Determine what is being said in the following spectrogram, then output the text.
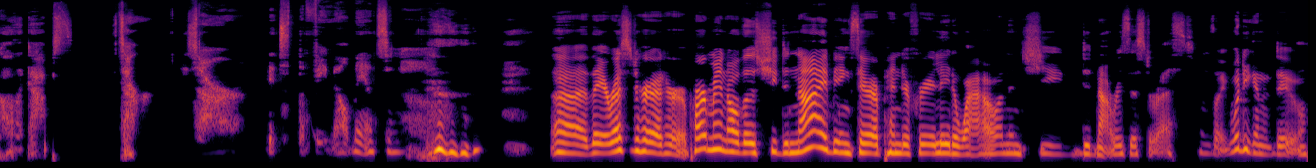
call the cops. It's her. It's her. It's the female Manson. Uh, they arrested her at her apartment, although she denied being Sarah Pender for a little while, and then she did not resist arrest. I was like, what are you going to do?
